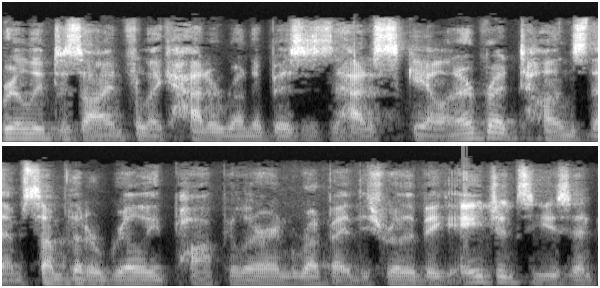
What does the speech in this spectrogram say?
really designed for like how to run a business and how to scale. And I've read tons of them, some that are really popular and run by these really big agencies. And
